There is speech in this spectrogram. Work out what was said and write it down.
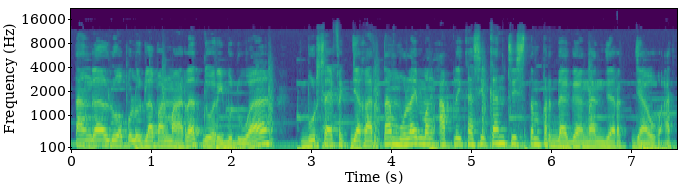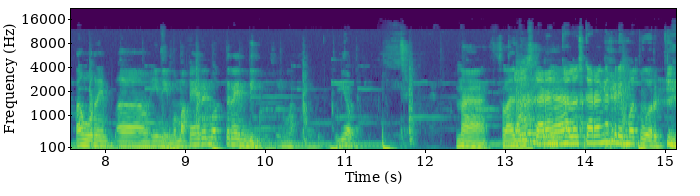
tanggal 28 Maret 2002, Bursa Efek Jakarta mulai mengaplikasikan sistem perdagangan jarak jauh atau rem- eh, ini memakai remote trading. Iya. Nah, Kalau selanjutnya sekarang kalau sekarang kan remote working.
